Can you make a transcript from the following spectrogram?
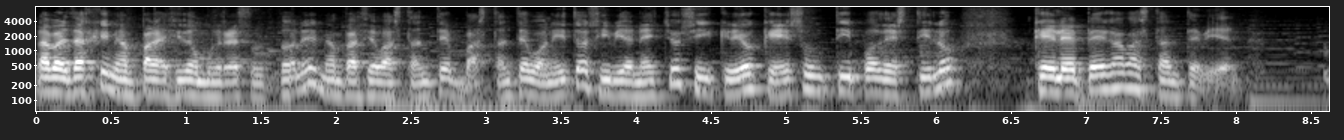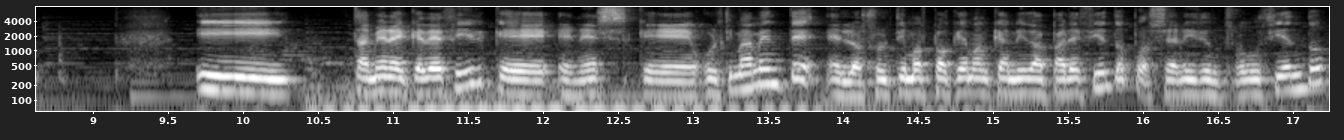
la verdad es que me han parecido muy resultones, me han parecido bastante, bastante bonitos y bien hechos y creo que es un tipo de estilo que le pega bastante bien. Y también hay que decir que en es que últimamente en los últimos Pokémon que han ido apareciendo pues se han ido introduciendo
